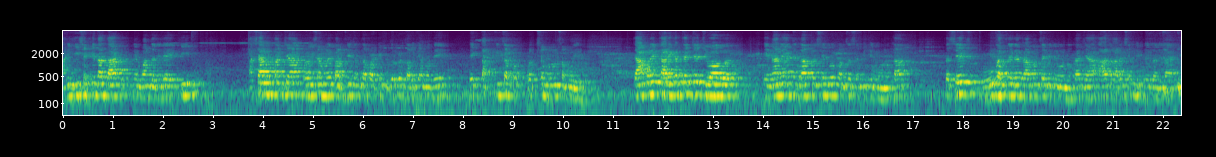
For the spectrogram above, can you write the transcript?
आणि ही शक्यता दाट निर्माण झालेली आहे की अशा लोकांच्या प्रवेशामुळे भारतीय जनता पार्टी मुदरगड तालुक्यामध्ये एक ताकदीचा प- पक्ष म्हणून समोर येईल. त्यामुळे कार्यकर्त्यांच्या जीवावर येणाऱ्या जिल्हा परिषद व पंचायत समिती निवडणुका तसेच होऊ घातलेल्या ग्रामपंचायती निवडणुका ज्या आज आरक्षण डिक्लेअर झालेल्या आहे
